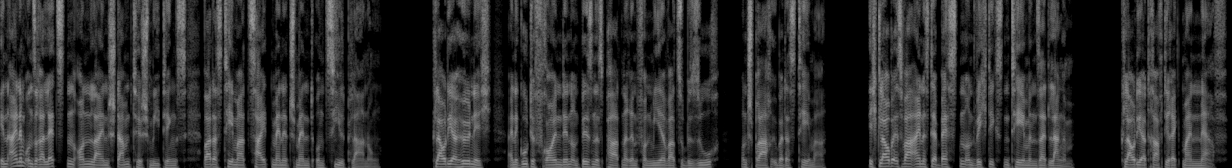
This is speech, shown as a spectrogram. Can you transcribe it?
In einem unserer letzten Online-Stammtisch-Meetings war das Thema Zeitmanagement und Zielplanung. Claudia Hönig, eine gute Freundin und Businesspartnerin von mir, war zu Besuch und sprach über das Thema. Ich glaube, es war eines der besten und wichtigsten Themen seit langem. Claudia traf direkt meinen Nerv.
